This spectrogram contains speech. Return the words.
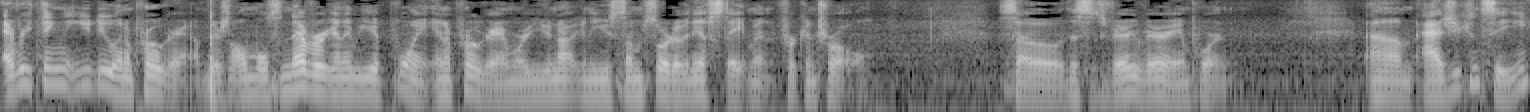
everything that you do in a program. There's almost never going to be a point in a program where you're not going to use some sort of an if statement for control. So this is very, very important. Um, as you can see,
